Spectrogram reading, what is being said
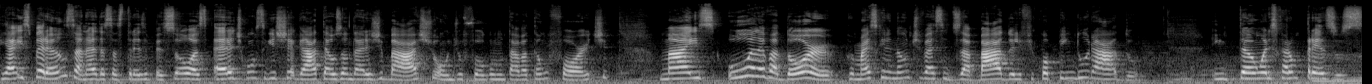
E a esperança, né, dessas 13 pessoas era de conseguir chegar até os andares de baixo, onde o fogo não estava tão forte. Mas o elevador, por mais que ele não tivesse desabado, ele ficou pendurado. Então eles ficaram presos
